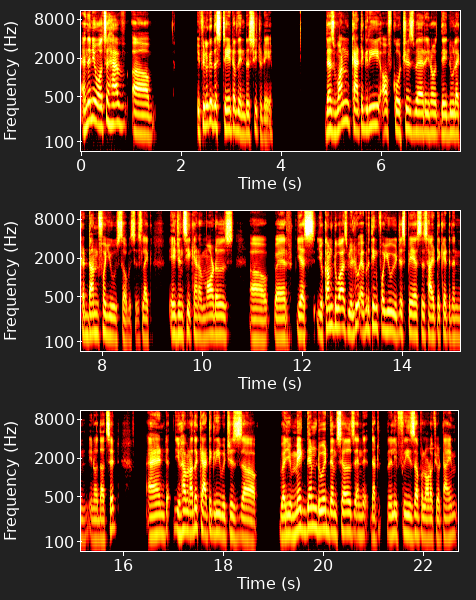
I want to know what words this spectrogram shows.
and then you also have uh, if you look at the state of the industry today, there's one category of coaches where you know they do like a done for you services like agency kind of models uh, where yes you come to us we'll do everything for you you just pay us this high ticket and then you know that's it and you have another category which is uh, where you make them do it themselves and that really frees up a lot of your time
